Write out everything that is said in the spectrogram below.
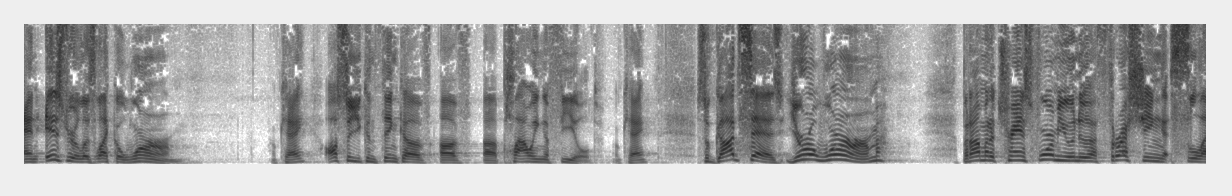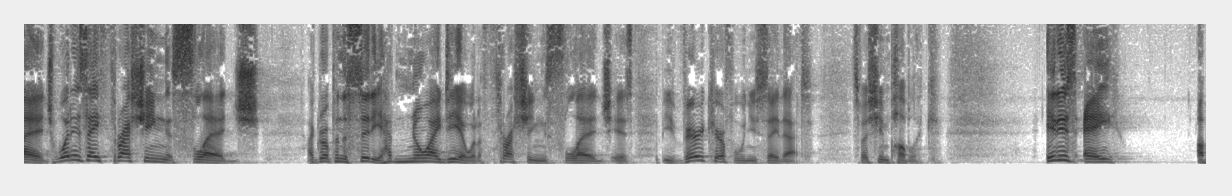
And Israel is like a worm, okay? Also, you can think of, of uh, plowing a field, okay? So God says, You're a worm, but I'm going to transform you into a threshing sledge. What is a threshing sledge? I grew up in the city. I have no idea what a threshing sledge is. Be very careful when you say that, especially in public. It is a a,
